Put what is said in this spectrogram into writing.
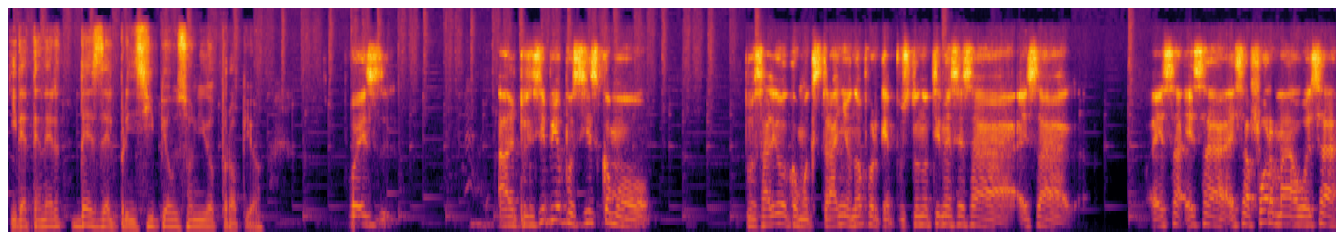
y de tener desde el principio un sonido propio? Pues al principio pues sí es como pues algo como extraño, ¿no? Porque pues tú no tienes esa esa esa esa, esa forma o esa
